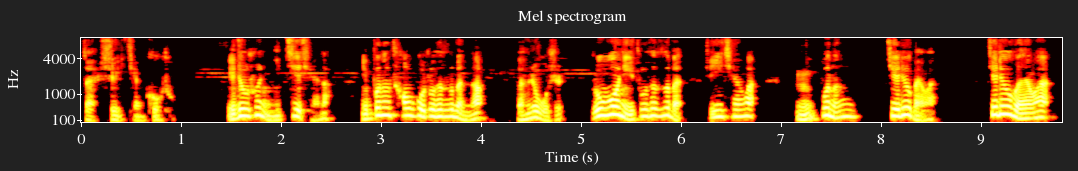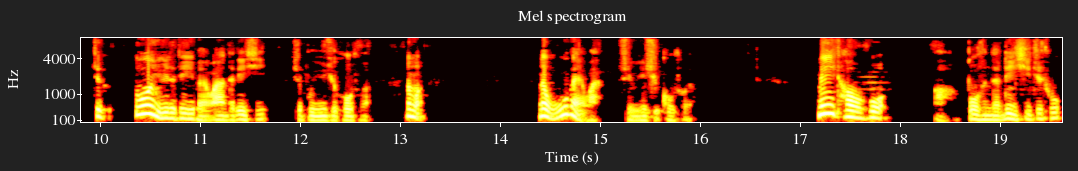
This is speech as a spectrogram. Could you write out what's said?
在税前扣除。也就是说，你借钱呢，你不能超过注册资本的。百分之五十，如果你注册资本是一千万，你不能借六百万，借六百万，这个多余的这一百万的利息是不允许扣除的。那么，那五百万是允许扣除的。没超过啊部分的利息支出，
